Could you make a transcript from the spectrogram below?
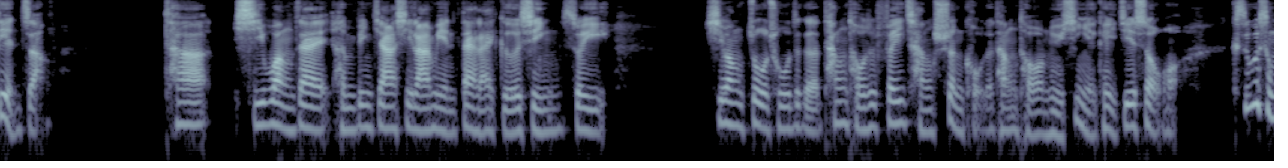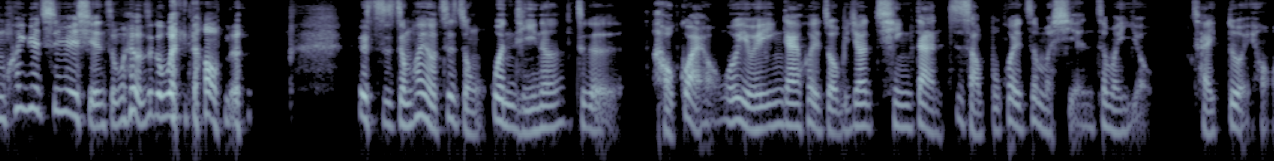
店长，他希望在横滨加西拉面带来革新，所以希望做出这个汤头是非常顺口的汤头，女性也可以接受哦。可是为什么会越吃越咸？怎么会有这个味道呢？怎怎么会有这种问题呢？这个。好怪哦，我以为应该会走比较清淡，至少不会这么咸这么油才对哦。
